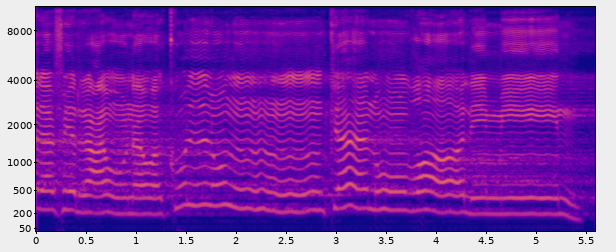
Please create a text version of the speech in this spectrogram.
آل فرعون وكل كانوا ظالمين.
